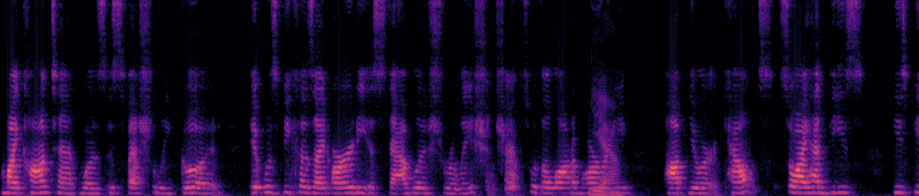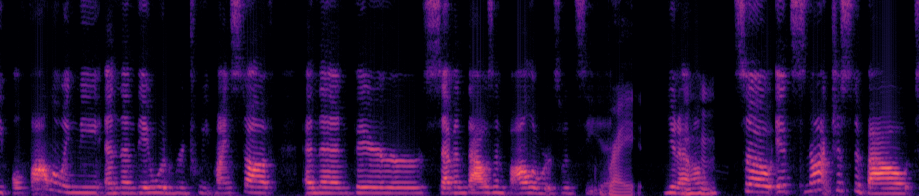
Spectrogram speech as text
my content was especially good. It was because I'd already established relationships with a lot of already popular accounts. So I had these these people following me and then they would retweet my stuff and then their 7,000 followers would see it. Right. You know. Mhm. So it's not just about,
